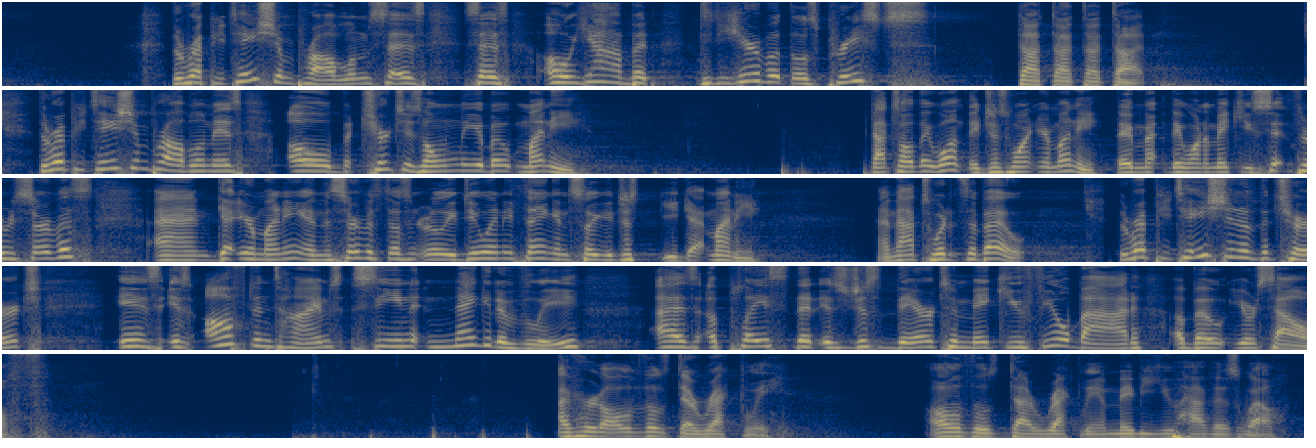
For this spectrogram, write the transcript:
The reputation problem says says, "Oh yeah, but did you hear about those priests?" dot dot dot dot. The reputation problem is, "Oh, but church is only about money." That's all they want. They just want your money. They, they want to make you sit through service and get your money, and the service doesn't really do anything, and so you just you get money. And that's what it's about. The reputation of the church is, is oftentimes seen negatively as a place that is just there to make you feel bad about yourself. I've heard all of those directly. All of those directly, and maybe you have as well.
